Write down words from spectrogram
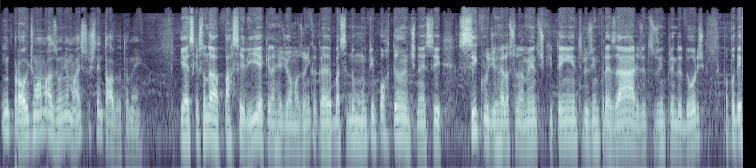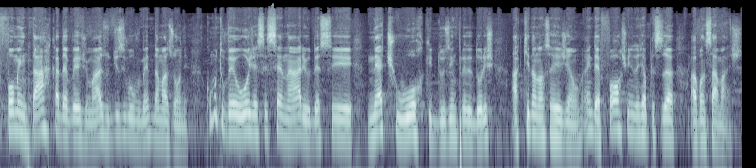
em prol de uma Amazônia mais sustentável também. E essa questão da parceria aqui na região amazônica acaba sendo muito importante, né? Esse ciclo de relacionamentos que tem entre os empresários, entre os empreendedores, para poder fomentar cada vez mais o desenvolvimento da Amazônia. Como tu vê hoje esse cenário desse network dos empreendedores aqui na nossa região? Ainda é forte ou ainda já precisa avançar mais?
